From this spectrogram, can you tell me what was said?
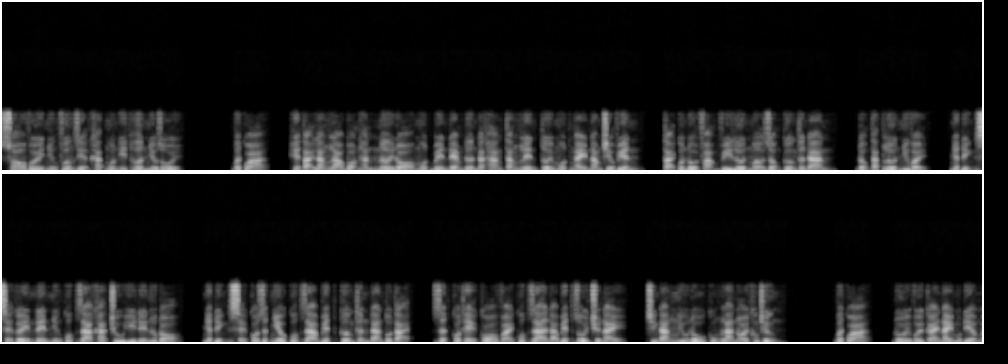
so với những phương diện khác muốn ít hơn nhiều rồi. Bất quá, hiện tại lăng lão bọn hắn nơi đó một bên đem đơn đặt hàng tăng lên tới một ngày năm triệu viên, tại quân đội phạm vi lớn mở rộng cường thân đan, động tác lớn như vậy, nhất định sẽ gây nên những quốc gia khác chú ý đến lúc đó nhất định sẽ có rất nhiều quốc gia biết cường thân đan tồn tại rất có thể có vài quốc gia đã biết rồi chuyện này chính đang lưu đồ cũng là nói không chừng. Bất quá đối với cái này một điểm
